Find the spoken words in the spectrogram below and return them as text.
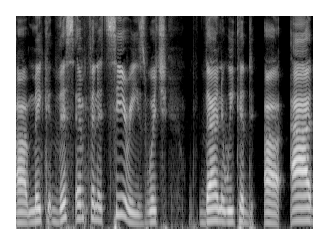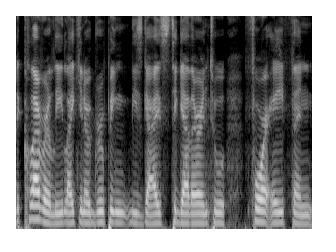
uh, make this infinite series, which then we could uh, add cleverly, like, you know, grouping these guys together into 4 eighth and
